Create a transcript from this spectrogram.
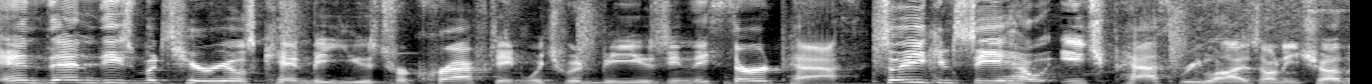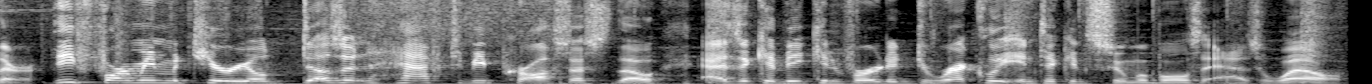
and then these materials can be used for crafting, which would be using the third path. So you can see how each path relies on each other. The farming material doesn't have to be processed though, as it can be converted directly into consumables as well.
